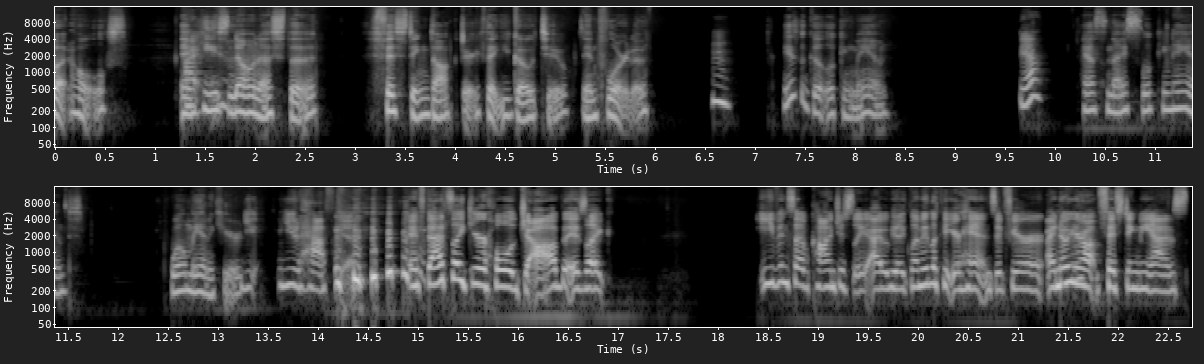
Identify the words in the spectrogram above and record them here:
buttholes. And I- he's known as the fisting doctor that you go to in Florida. Hmm. He's a good looking man. Yeah. Has nice looking hands. Well manicured. You, you'd have to. if that's like your whole job, is like, even subconsciously, I would be like, let me look at your hands. If you're, I know you're mm-hmm. not fisting me as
